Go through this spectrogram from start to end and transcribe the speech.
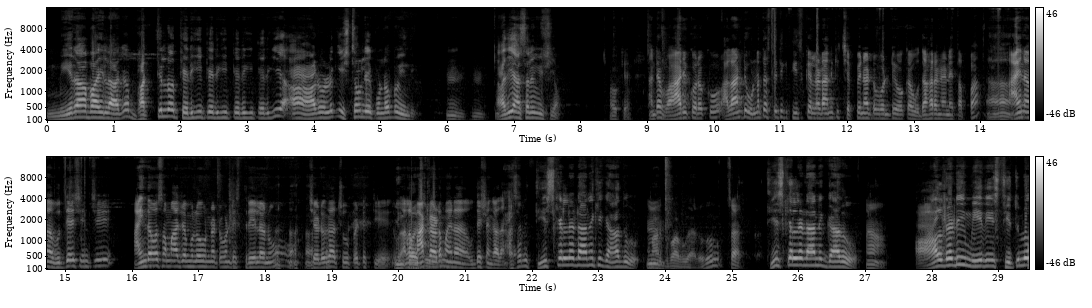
మీరాబాయి లాగా భక్తిలో పెరిగి పెరిగి పెరిగి పెరిగి ఆ ఆడవాళ్ళకి ఇష్టం లేకుండా పోయింది. అది అసలు విషయం. ఓకే. అంటే వారి కొరకు అలాంటి ఉన్నత స్థితికి తీసుకెళ్ళడానికి చెప్పినటువంటి ఒక ఉదాహరణనే తప్ప ఆయన ఉద్దేశించి హైందవ సమాజంలో ఉన్నటువంటి స్త్రీలను చెడుగా చూపెట్టి అలా మాట్లాడడం ఆయన ఉద్దేశం కాదంట. అసలు తీసుకెళ్ళడానికి కాదు మార్క్ బాబు గారు. సార్. తీసుకెళ్ళడానికి కాదు. ఆల్రెడీ మీరు ఈ స్థితిలో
